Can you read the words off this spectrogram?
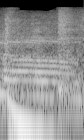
love.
